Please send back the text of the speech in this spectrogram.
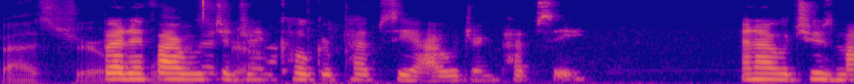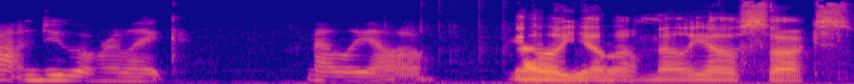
That's true. But if Well, I was to true. drink Coke or Pepsi, I would drink Pepsi, and I would choose Mountain Dew over like Mellow Yellow. Mellow Yellow. Mellow Yellow sucks.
